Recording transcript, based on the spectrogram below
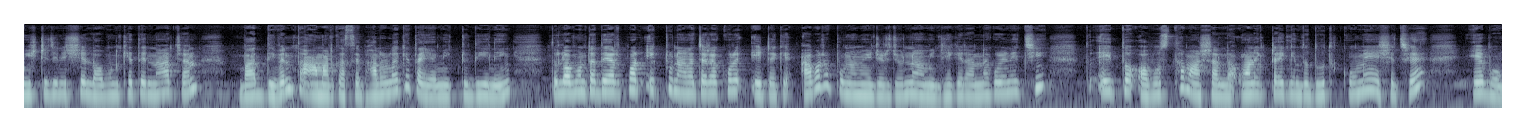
মিষ্টি জিনিসে লবণ খেতে না চান বাদ দিবেন। তো আমার কাছে ভালো লাগে, তাই আমি একটু দিয়ে নিই। তো লবণটা দেওয়ার পর একটু নাড়াচাড়া করে এটাকে আবারও পনেরো মিনিটের জন্য আমি ঢেকে রান্না করে নিচ্ছি। তো এই তো অবস্থা মার্শাল্লাহ অনেকটাই কিন্তু দুধ কমে এসেছে এবং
